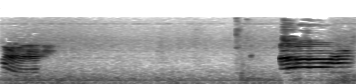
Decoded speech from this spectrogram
Hmm. Um.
